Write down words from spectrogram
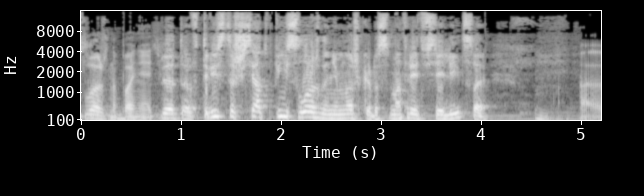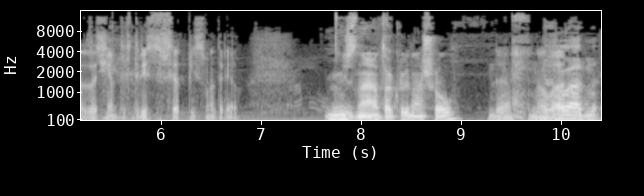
сложно понять. это в 360p сложно немножко рассмотреть все лица. А зачем ты в 360p смотрел? Не знаю, такой нашел. Да, ну Ну ладно. ладно.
